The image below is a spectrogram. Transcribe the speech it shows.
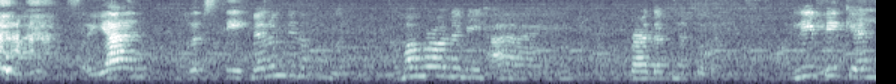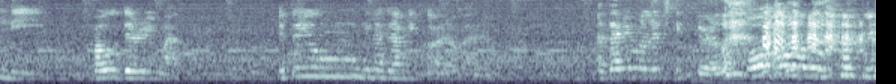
so, yan. Lipstick. Meron din ako nun. Ma'am Rona ni Hi. Product na to. Lippy Candy. Powdery matte. Ito yung ginagamit ko araw-araw. Ang dami mo lipstick, girl. Oo, oo, madami.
